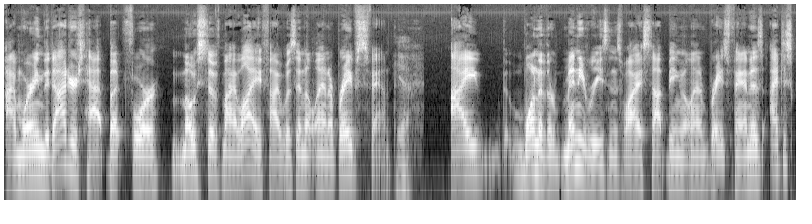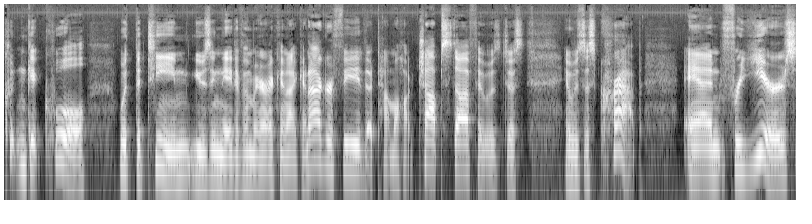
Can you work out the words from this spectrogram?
I'm wearing the Dodgers hat, but for most of my life, I was an Atlanta Braves fan. Yeah. I one of the many reasons why I stopped being an Atlanta Braves fan is I just couldn't get cool with the team using Native American iconography, the tomahawk chop stuff. It was just it was just crap. And for years,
